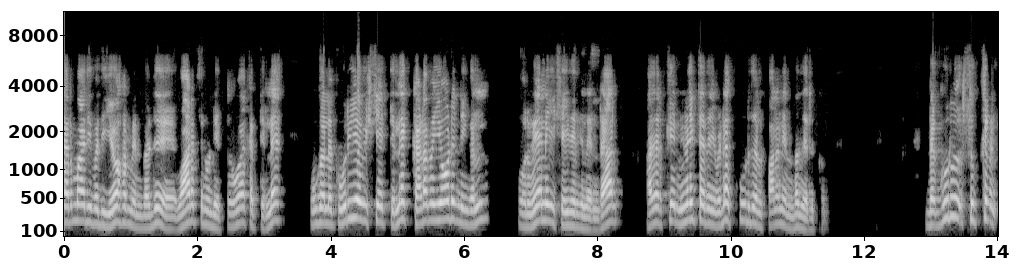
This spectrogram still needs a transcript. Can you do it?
கர்மாதிபதி யோகம் என்பது வாரத்தினுடைய துவக்கத்தில் உங்களுக்கு உரிய விஷயத்தில கடமையோடு நீங்கள் ஒரு வேலையை செய்தீர்கள் என்றால் அதற்கு நினைத்ததை விட கூடுதல் பலன் என்பது இருக்கும். இந்த குரு சுக்கரன்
